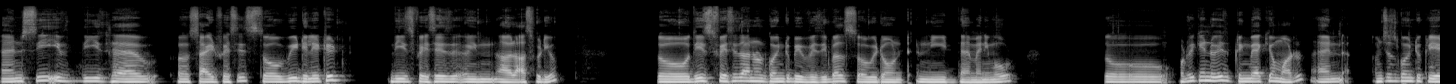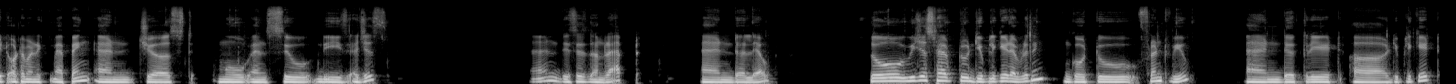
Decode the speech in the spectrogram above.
and see if these have uh, side faces. So we deleted these faces in our last video. So these faces are not going to be visible so we don't need them anymore. So what we can do is bring back your model and i'm just going to create automatic mapping and just move and sew these edges. And this is unwrapped and uh, layout. So we just have to duplicate everything go to front view and uh, create a duplicate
